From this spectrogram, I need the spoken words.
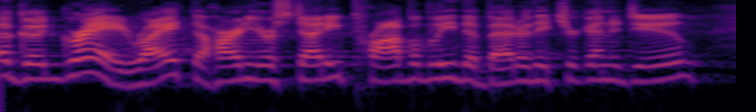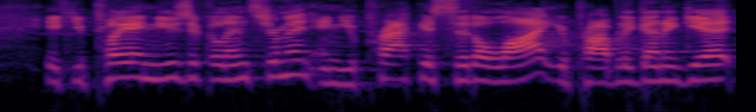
A good grade, right? The harder your study, probably the better that you're going to do. If you play a musical instrument and you practice it a lot, you're probably going to get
